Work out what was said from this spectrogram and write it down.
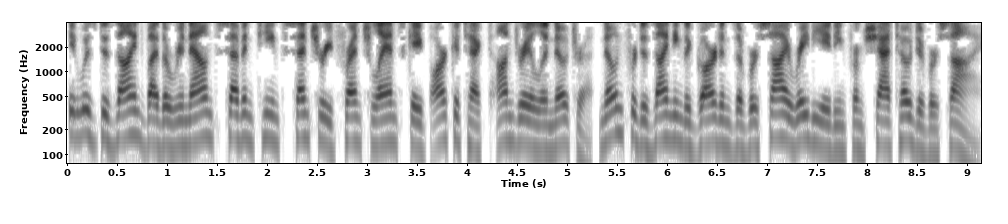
It was designed by the renowned 17th-century French landscape architect André Le Nôtre, known for designing the gardens of Versailles radiating from Château de Versailles.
